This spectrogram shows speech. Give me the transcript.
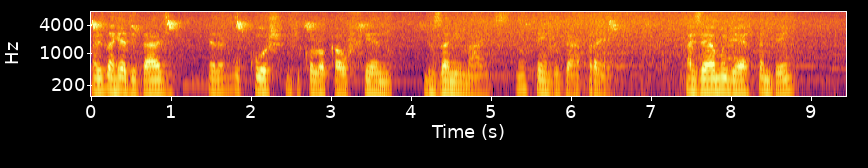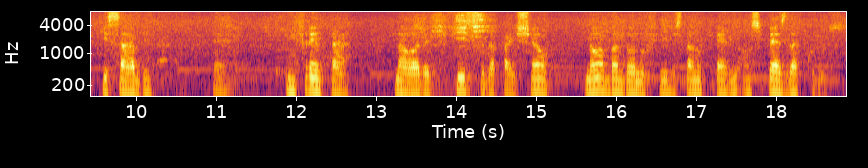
mas na realidade era o coxo de colocar o feno dos animais. Não tem lugar para ela. Mas é a mulher também que sabe é, enfrentar na hora difícil da paixão, não abandona o filho, está no pé, aos pés da cruz.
